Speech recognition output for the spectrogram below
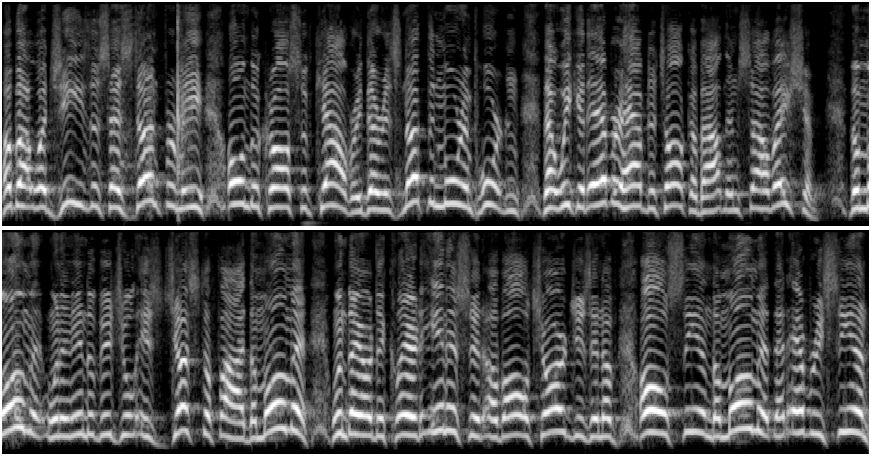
about what Jesus has done for me on the cross of of Calvary, there is nothing more important that we could ever have to talk about than salvation. The moment when an individual is justified, the moment when they are declared innocent of all charges and of all sin, the moment that every sin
